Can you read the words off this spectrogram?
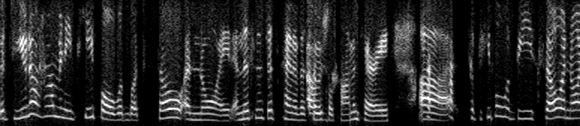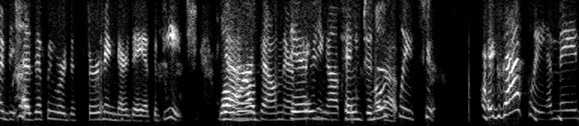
but do you know how many people would look so annoyed and this is just kind of a Oh. social commentary uh so people would be so annoyed be- as if we were disturbing their day at the beach while Yeah, we're down there picking up it up. mostly two exactly and they'd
